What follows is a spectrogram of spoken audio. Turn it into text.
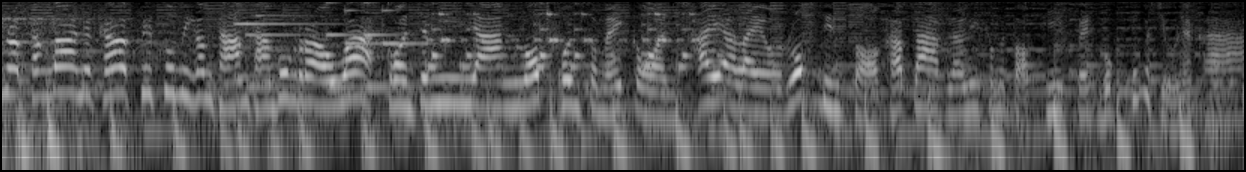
ำหรับทางบ้านนะครับพี่สู้มีคำถามถามพวกเราว่า ก่อนจะมียางลบคนสมัยก่อน ใช้อะไรลบดินสอครับทราบแล้วรีบเข้ามาตอบที่ Facebook ซุปเปอร์จิ๋วนะครับ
